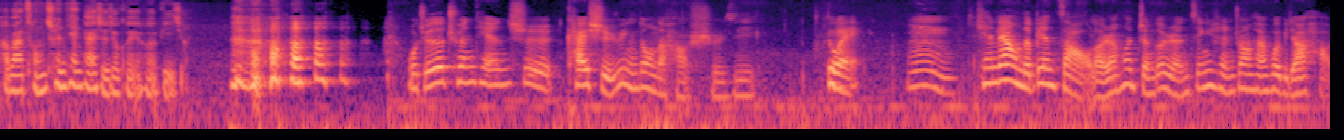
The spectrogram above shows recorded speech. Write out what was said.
好吧，从春天开始就可以喝啤酒。我觉得春天是开始运动的好时机。对，嗯，天亮的变早了，然后整个人精神状态会比较好，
